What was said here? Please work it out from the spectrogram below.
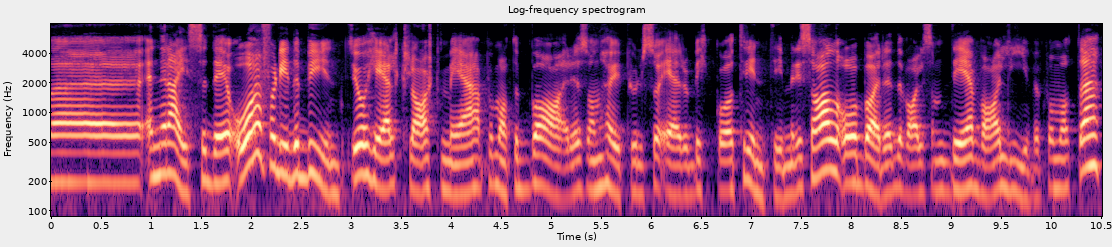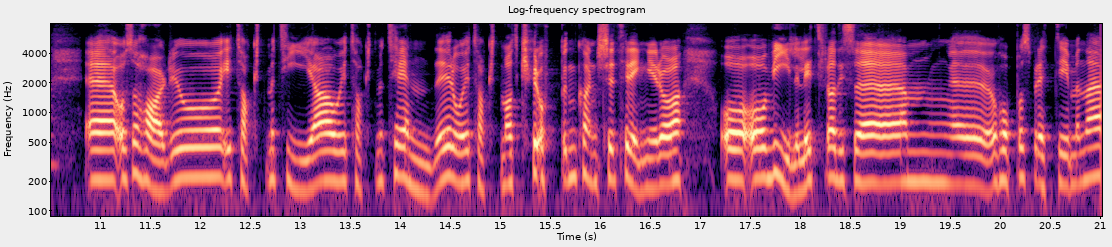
uh, en reise, det òg. Fordi det begynte jo helt klart med på en måte bare sånn høypuls og aerobic og trinntimer i sal. Og bare det var liksom Det var livet, på en måte. Uh, og så har det jo i takt med tida og i takt med trender og i takt med at kroppen kanskje trenger å, å, å hvile litt fra disse um, hopp- og sprett-timene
